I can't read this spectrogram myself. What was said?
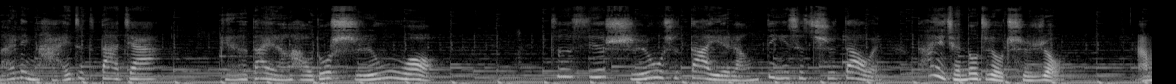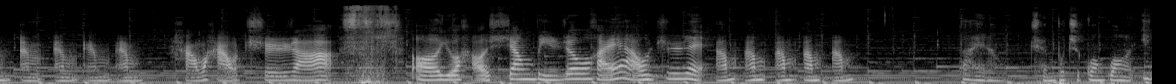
来领孩子的大家给了大野狼好多食物哦。这些食物是大野狼第一次吃到，诶，它以前都只有吃肉。嗯嗯嗯嗯嗯，好好吃啊！哦哟，好像比肉还好吃哎！嗯嗯嗯嗯嗯，大野狼全部吃光光了，一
